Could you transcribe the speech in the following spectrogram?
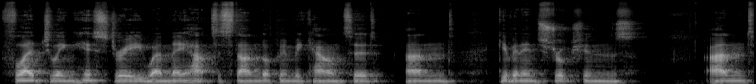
fledgling history when they had to stand up and be counted and given instructions. And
